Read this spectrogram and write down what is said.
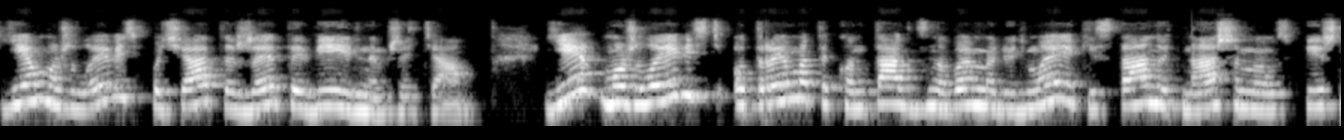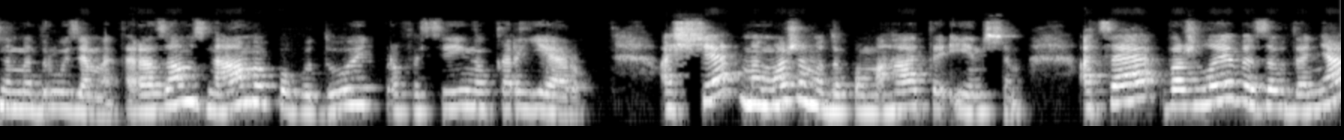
є можливість почати жити вільним життям. Є можливість отримати контакт з новими людьми, які стануть нашими успішними друзями та разом з нами побудують професійну кар'єру. А ще ми можемо допомагати іншим. А це важливе завдання,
